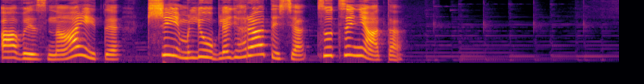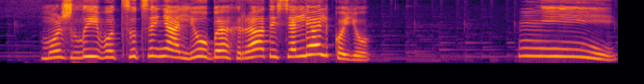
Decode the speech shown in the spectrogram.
а ви знаєте, чим люблять гратися цуценята? Можливо, цуценя любить гратися лялькою? Ні.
